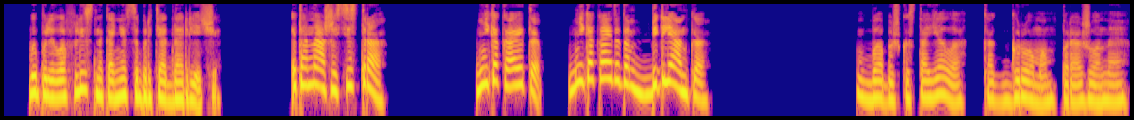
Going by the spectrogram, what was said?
— выпалила Флис, наконец обретя дар речи. «Это наша сестра!» «Не какая-то не какая-то там беглянка!» Бабушка стояла, как громом пораженная.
